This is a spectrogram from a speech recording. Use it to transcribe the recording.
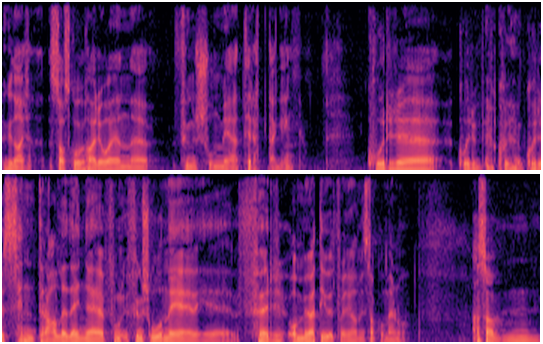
Gunnar, Statskog har jo en eh, funksjon med tilrettelegging. Hvor, eh, hvor, hvor, hvor sentral er den eh, funksjonen i, for å møte de utfordringene vi snakker om her nå? Altså mm,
